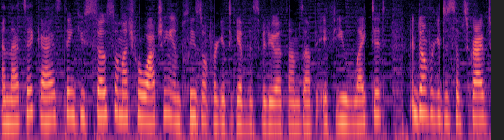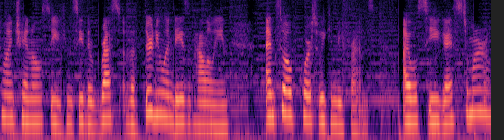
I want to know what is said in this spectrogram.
And that's it guys. Thank you so so much for watching and please don't forget to give this video a thumbs up if you liked it and don't forget to subscribe to my channel so you can see the rest of the 31 days of Halloween and so of course we can be friends. I will see you guys tomorrow.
